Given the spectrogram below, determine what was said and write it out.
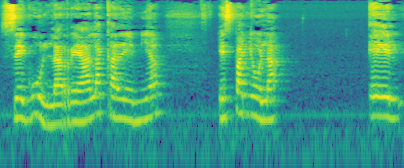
Según la Real Academia Española, el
